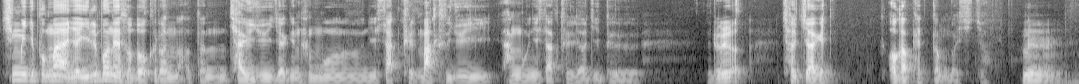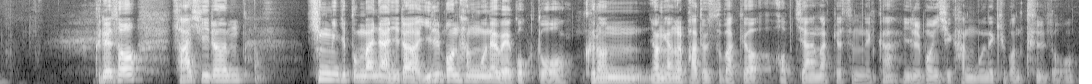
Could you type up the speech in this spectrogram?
식민지뿐만 아니라 일본에서도 그런 어떤 자유주의적인 학문이 싹 틀 막스주의 학문이 싹 틀려지들을 철저하게 억압했던 것이죠. 네. 그래서 사실은 식민지뿐만이 아니라 일본 학문의 왜곡도 그런 영향을 받을 수밖에 없지 않았겠습니까? 일본식 학문의 기본 틀도.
